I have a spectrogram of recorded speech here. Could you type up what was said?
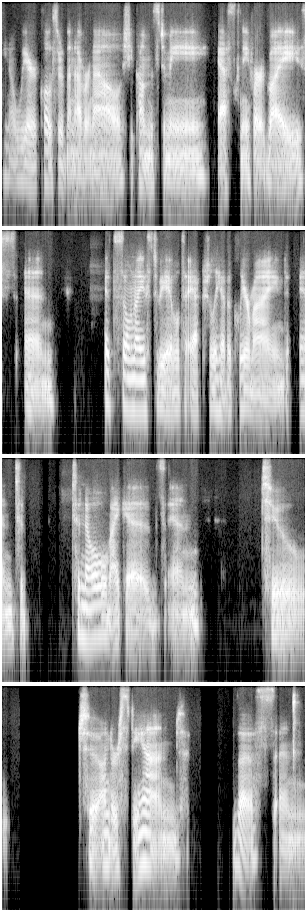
you know, we are closer than ever now. She comes to me, asks me for advice and it's so nice to be able to actually have a clear mind and to to know my kids and to to understand this and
